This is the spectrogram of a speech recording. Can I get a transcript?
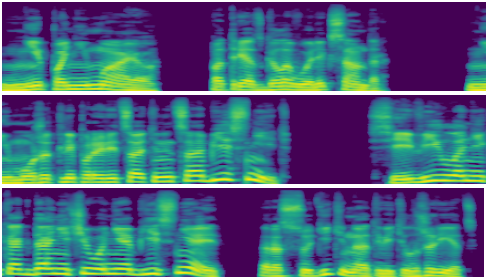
Не понимаю, потряс головой Александр. Не может ли прорицательница объяснить? Севилла никогда ничего не объясняет, рассудительно ответил жрец.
